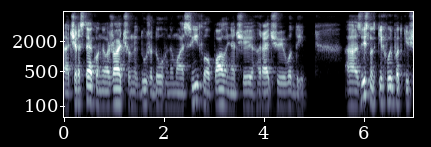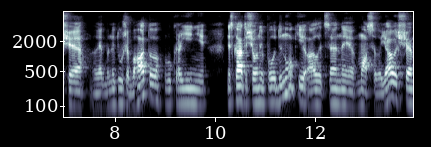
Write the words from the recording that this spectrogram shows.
е, через те, як вони вважають, що в них дуже довго немає світла, опалення чи гарячої води. Е, Звісно, таких випадків ще е, якби не дуже багато в Україні. Не сказати, що вони поодинокі, але це не масове явище.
